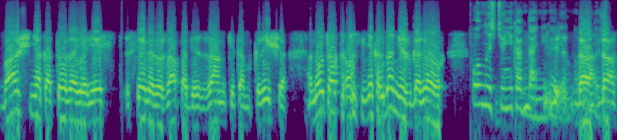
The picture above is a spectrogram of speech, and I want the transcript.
башня, которая есть в северо-западе замки, там крыша. Но так он никогда не сгорел. Полностью никогда не горел. Ну, да, конечно. да.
